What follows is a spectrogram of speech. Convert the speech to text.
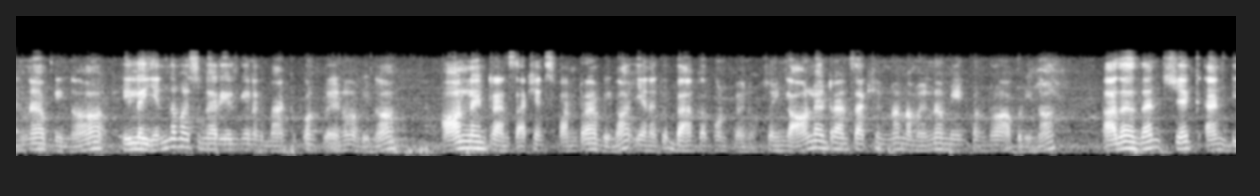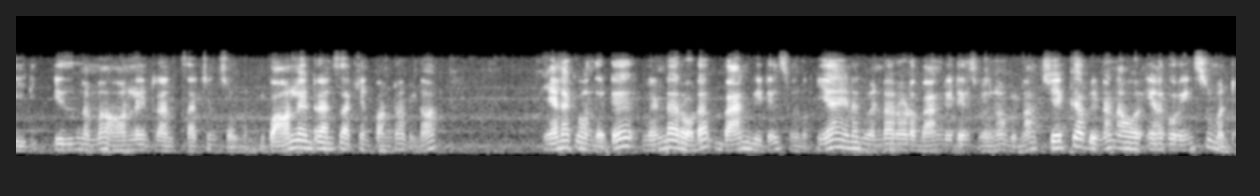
என்ன அப்படின்னா இல்லை எந்த மாதிரி சினாரியோஸ்க்கு எனக்கு பேங்க் அக்கௌண்ட் வேணும் அப்படின்னா ஆன்லைன் டிரான்சாக்ஷன்ஸ் பண்ணுறேன் அப்படின்னா எனக்கு பேங்க் அக்கௌண்ட் வேணும். ஸோ இங்கே ஆன்லைன் டிரான்சாக்ஷன்னா நம்ம என்ன மீன் பண்ணுறோம் அப்படின்னா other than cheque and DD இது நம்ம ஆன்லைன் டிரான்சாக்ஷன் சொல்லணும் இப்போ ஆன்லைன் டிரான்சாக்ஷன் பண்ணுறேன் அப்படின்னா எனக்கு வந்துட்டு வெண்டாரோட பேங்க் டீட்டெயில்ஸ் வேணும். ஏன் எனக்கு வெண்டாரோட பேங்க் டீட்டெயில்ஸ் வேணும் அப்படின்னா செக் அப்படின்னா நான் ஒரு எனக்கு ஒரு இன்ஸ்ட்ருமெண்ட்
